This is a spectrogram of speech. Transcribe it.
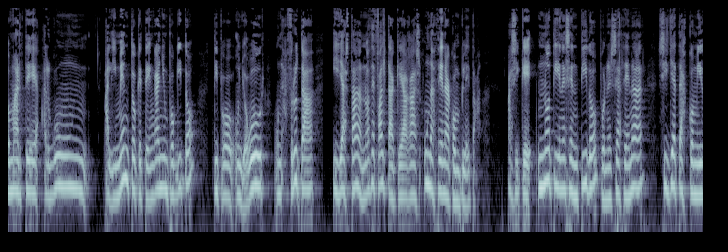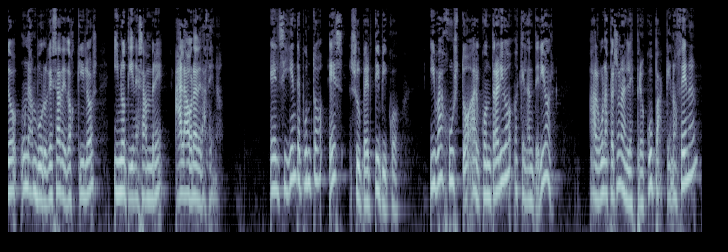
tomarte algún alimento que te engañe un poquito, tipo un yogur, una fruta, y ya está, no hace falta que hagas una cena completa. Así que no tiene sentido ponerse a cenar si ya te has comido una hamburguesa de dos kilos y no tienes hambre a la hora de la cena. El siguiente punto es súper típico y va justo al contrario que el anterior. A algunas personas les preocupa que no cenan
